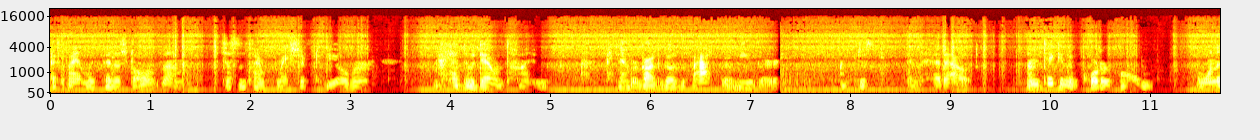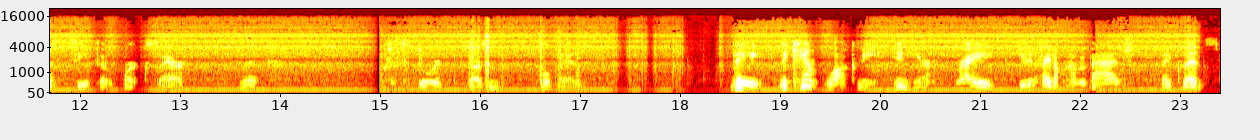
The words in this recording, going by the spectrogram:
I finally finished all of them, just in time for my shift to be over. I had no downtime. I never got to go to the bathroom either. I'm just gonna head out. I'm taking the quarter home. I want to see if it works there. What? What if the door doesn't open? They they can't lock me in here, right? Even if I don't have a badge. Like that's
